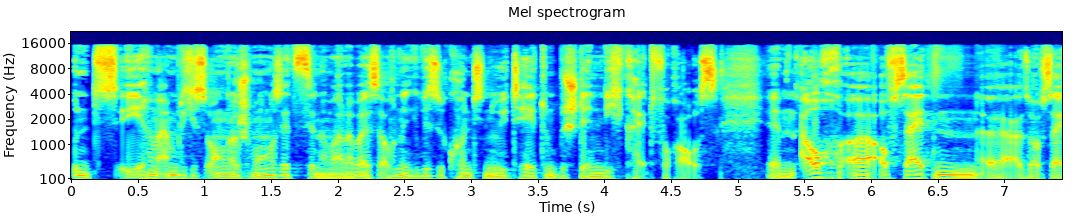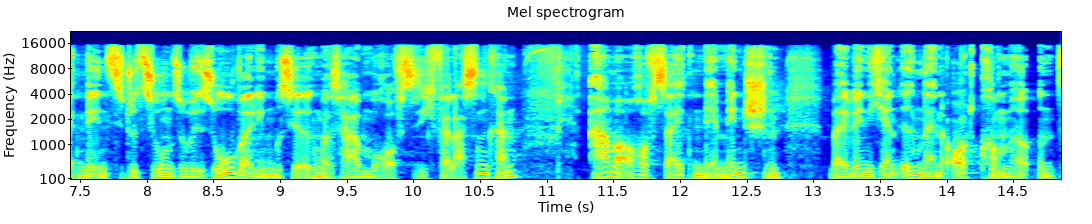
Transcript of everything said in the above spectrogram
und ehrenamtliches Engagement setzt ja normalerweise auch eine gewisse Kontinuität und Beständigkeit voraus. Ähm, auch äh, auf Seiten, also auf Seiten der Institution sowieso, weil die muss ja irgendwas haben, worauf sie sich verlassen kann aber auch auf Seiten der Menschen, weil wenn ich an irgendeinen Ort komme und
